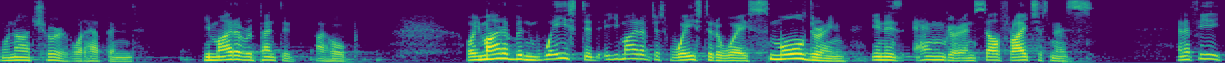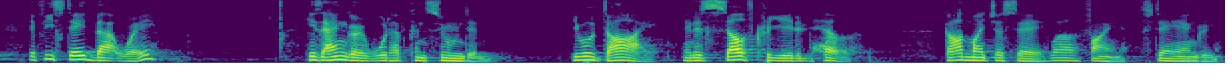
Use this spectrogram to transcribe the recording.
We're not sure what happened. He might have repented, I hope. Or he might have been wasted, he might have just wasted away, smoldering in his anger and self righteousness. And if he, if he stayed that way, his anger would have consumed him. He will die in his self created hell. God might just say, well, fine, stay angry.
